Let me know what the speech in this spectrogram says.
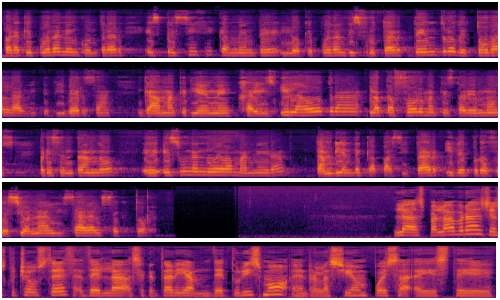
para que puedan encontrar específicamente lo que puedan disfrutar dentro de toda la diversa gama que tiene Jalisco. Y la otra plataforma que estaremos presentando eh, es una nueva manera también de capacitar y de profesionalizar al sector. Las palabras, ya escuchó usted, de la secretaria de Turismo en relación pues a este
